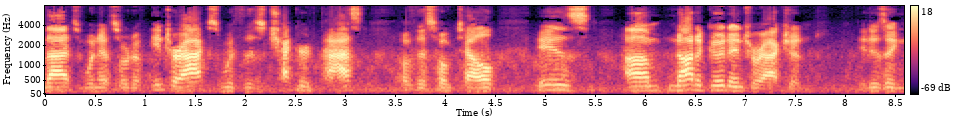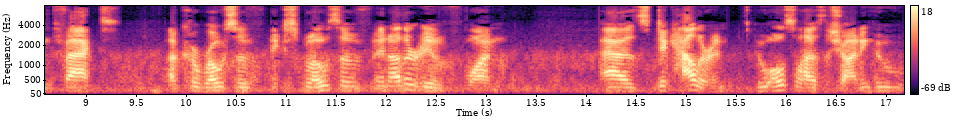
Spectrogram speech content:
that, when it sort of interacts with this checkered past of this hotel, is um, not a good interaction. It is, in fact, a corrosive, explosive, and other one. As Dick Hallorann, who also has The Shining, who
